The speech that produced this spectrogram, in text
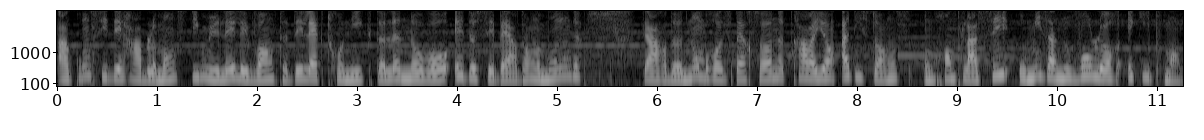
a considérablement stimulé les ventes d'électronique de Lenovo et de pairs dans le monde, car de nombreuses personnes travaillant à distance ont remplacé ou mis à nouveau leur équipement.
